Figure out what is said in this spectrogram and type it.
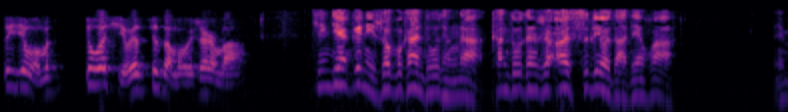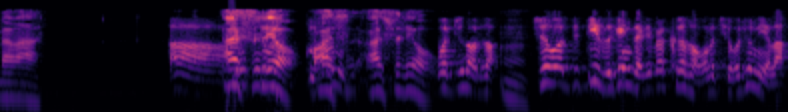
最近我们就我媳妇儿是怎么回事吗？今天跟你说不看图腾的，看图腾是二四六打电话，明白吗？啊，二四六，二四二四六，我知道知道。嗯师傅，这弟子给你在这边磕头了，求求你了，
